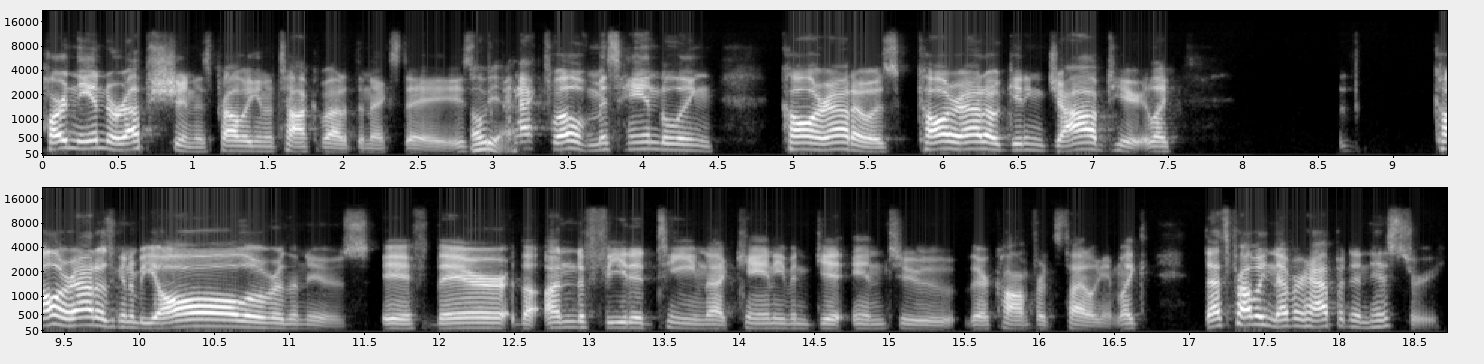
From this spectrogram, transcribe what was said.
pardon the interruption is probably going to talk about it the next day. Is Oh, yeah. Pac-12 mishandling Colorado? Is Colorado getting jobbed here? Like Colorado is going to be all over the news if they're the undefeated team that can't even get into their conference title game. Like that's probably never happened in history.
